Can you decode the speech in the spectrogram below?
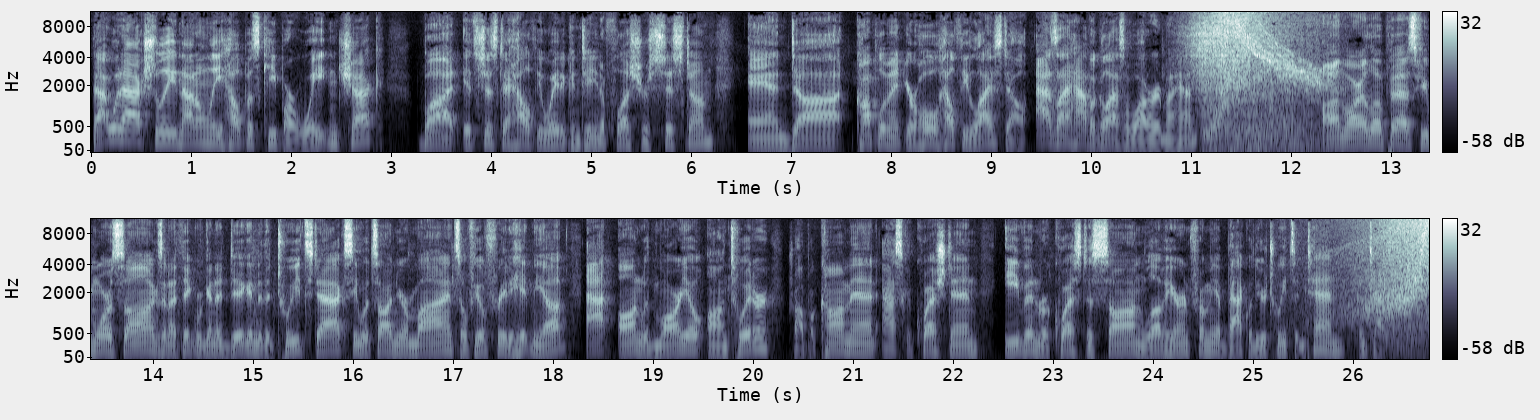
That would actually not only help us keep our weight in check, but it's just a healthy way to continue to flush your system and uh, complement your whole healthy lifestyle. As I have a glass of water in my hand. On Mario Lopez, a few more songs, and I think we're going to dig into the tweet stack, see what's on your mind. So feel free to hit me up at On With Mario on Twitter. Drop a comment, ask a question, even request a song. Love hearing from you. Back with your tweets in 10 and tight.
